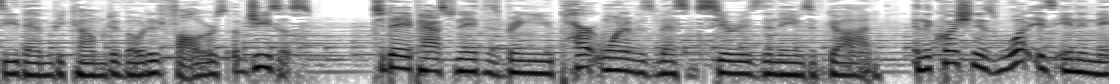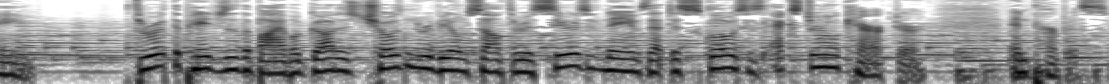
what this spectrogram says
see them become devoted followers of Jesus. Today, Pastor Nathan is bringing you part one of his message series, The Names of God. And the question is, what is in a name? Throughout the pages of the Bible, God has chosen to reveal himself through a series of names that disclose his external character and purpose.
